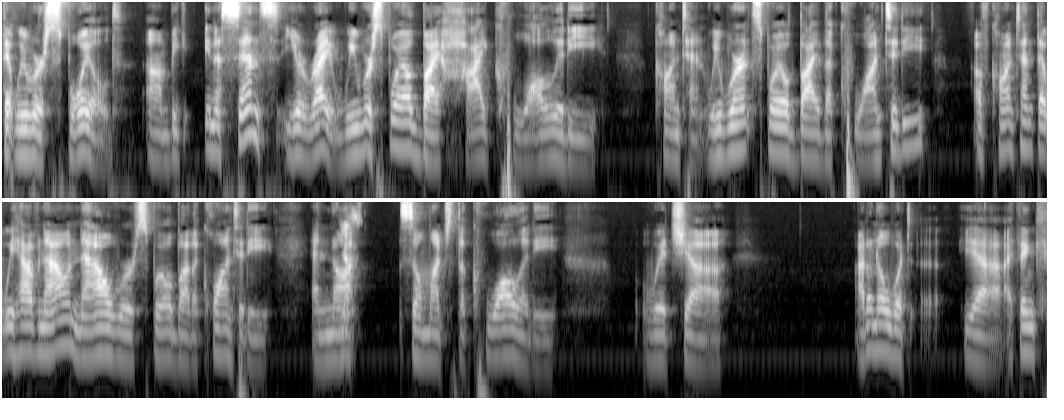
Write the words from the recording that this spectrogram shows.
that we were spoiled. Um, be- in a sense you're right. We were spoiled by high quality content. We weren't spoiled by the quantity of content that we have now. Now we're spoiled by the quantity and not Yes. So much the quality, which uh, I don't know what. Uh, yeah, I think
